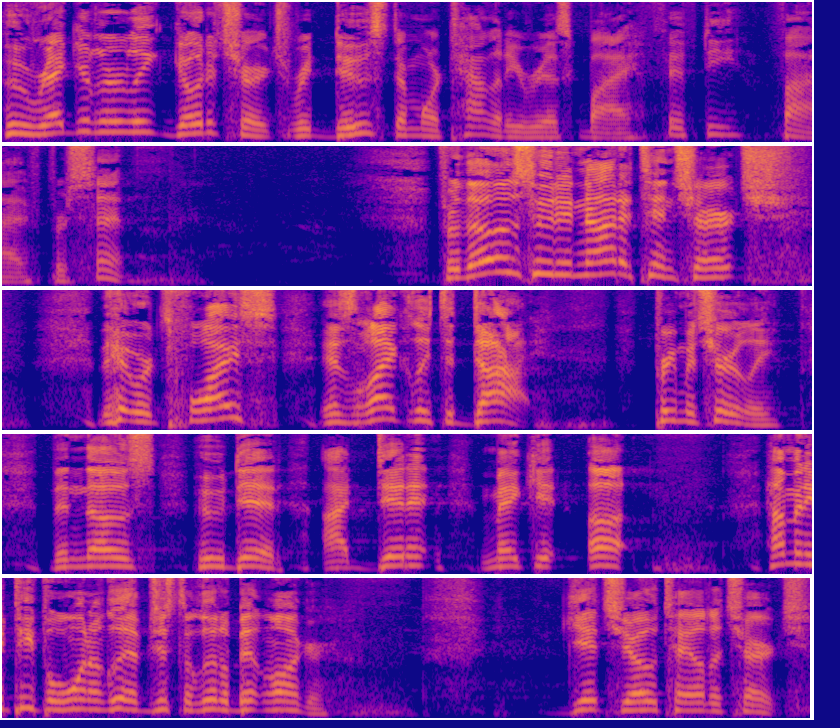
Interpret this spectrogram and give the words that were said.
who regularly go to church reduce their mortality risk by 55%. For those who did not attend church, they were twice as likely to die prematurely than those who did. I didn't make it up. How many people want to live just a little bit longer? Get your tail to church.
